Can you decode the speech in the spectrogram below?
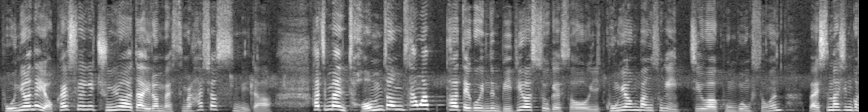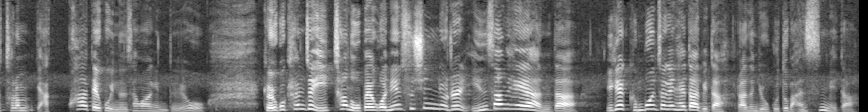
본연의 역할 수행이 중요하다 이런 말씀을 하셨습니다. 하지만 점점 상업화되고 있는 미디어 속에서 이 공영방송의 입지와 공공성은 말씀하신 것처럼 약화되고 있는 상황인데요. 결국 현재 2,500원인 수신료를 인상해야 한다. 이게 근본적인 해답이다라는 요구도 많습니다.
